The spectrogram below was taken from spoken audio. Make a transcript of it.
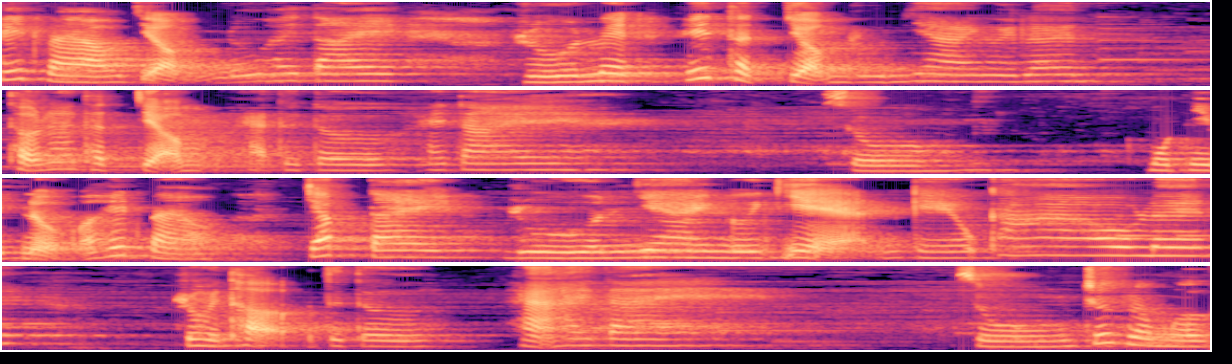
hít vào, chậm đưa hai tay rướn lên, hít thật chậm rướn dài người lên. Thở ra thật chậm, hạ từ từ, hai tay xuống. Một nhịp nữa, hít vào, chắp tay rướn dài người giãn, kéo cao lên. Rồi thở từ từ, hạ hai tay xuống trước lồng ngực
